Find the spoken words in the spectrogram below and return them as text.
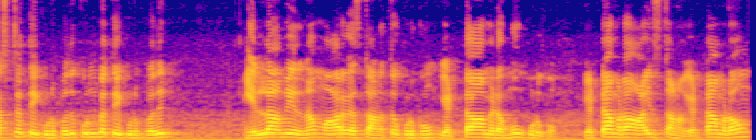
கஷ்டத்தை கொடுப்பது குன்பத்தை கொடுப்பது எல்லாமே இதுனா மாரகஸ்தானத்தை கொடுக்கும். எட்டாம் இடமும் கொடுக்கும். எட்டாம் இடம் ஆயுள் ஸ்தானம் எட்டாம் இடம்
